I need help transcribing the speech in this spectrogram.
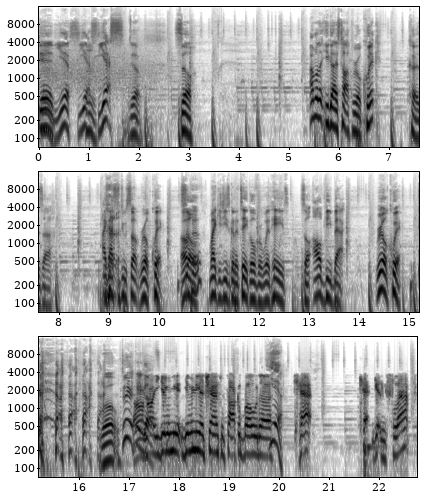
did. Yes. Yes. Yes. Yep. So I'm gonna let you guys talk real quick because uh, I got to do something real quick. So Okay. Mikey G's gonna take over with Hayes. So I'll be back real quick. Well, Do your thing, no, guys. you giving me giving me a chance to talk about uh, Yeah. cat cat getting slapped.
